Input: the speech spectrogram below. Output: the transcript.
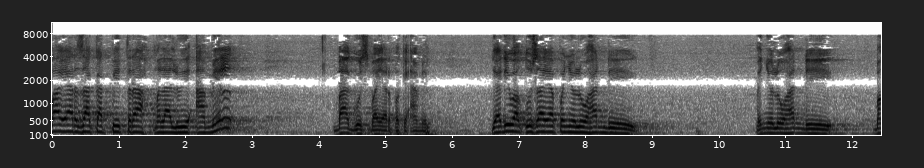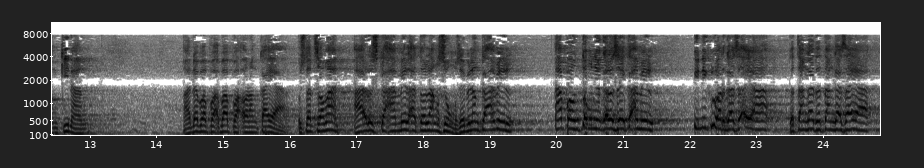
bayar zakat fitrah melalui amil? Bagus bayar pakai amil. Jadi waktu saya penyuluhan di penyuluhan di Bangkinang ada bapak-bapak orang kaya. Ustaz Somad, harus ke amil atau langsung? Saya bilang ke amil. Apa untungnya kalau saya ke amil? Ini keluarga saya, tetangga-tetangga saya.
